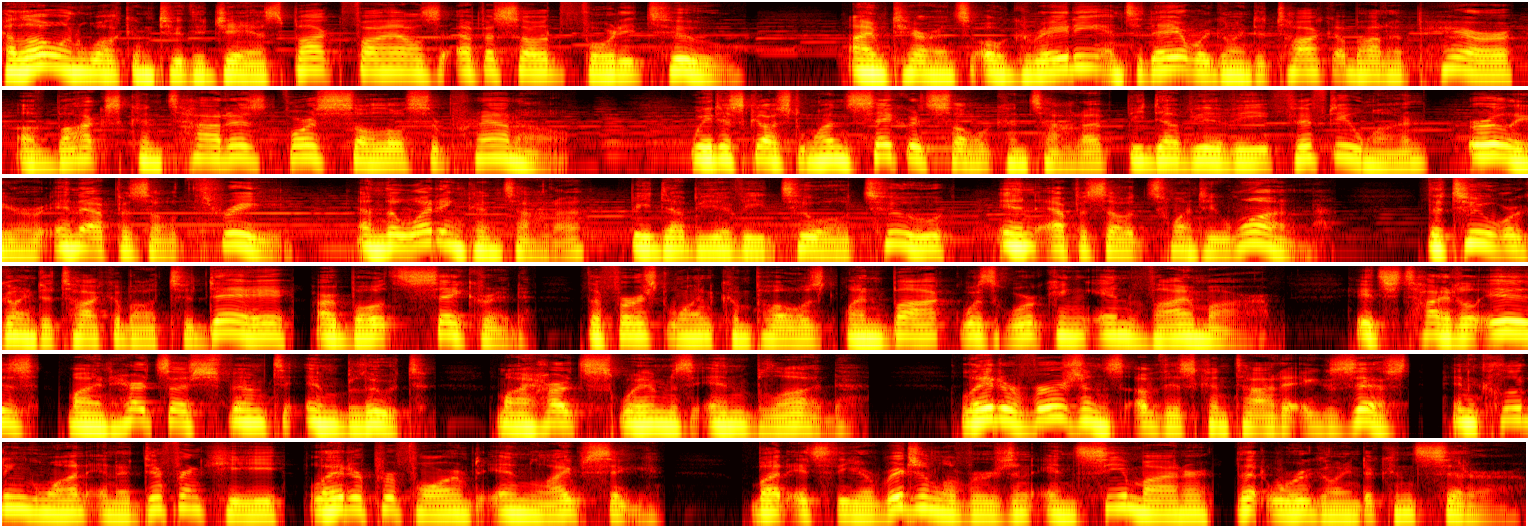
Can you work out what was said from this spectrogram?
Hello and welcome to the J.S. Bach Files, episode 42. I'm Terence O'Grady, and today we're going to talk about a pair of Bach's cantatas for solo soprano. We discussed one sacred solo cantata, BWV 51, earlier in episode 3, and the wedding cantata, BWV 202, in episode 21. The two we're going to talk about today are both sacred, the first one composed when Bach was working in Weimar. Its title is Mein Herz schwimmt im Blut, My Heart Swims in Blood. Later versions of this cantata exist, including one in a different key later performed in Leipzig, but it's the original version in C minor that we're going to consider.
